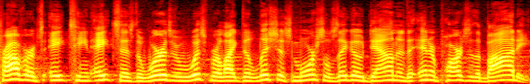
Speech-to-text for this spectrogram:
Proverbs 18 8 says, The words of a whisper are like delicious morsels, they go down into the inner parts of the body.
